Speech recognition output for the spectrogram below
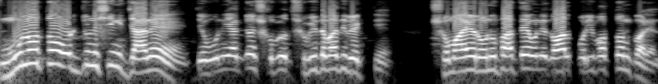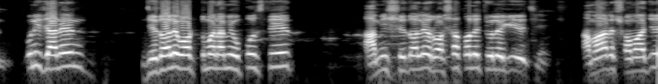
মূলত অর্জুন সিং জানে যে উনি একজন সুবি- সুবিধাবাদী ব্যক্তি। সময়ের অনুপাতে উনি দল পরিবর্তন করেন। উনি জানেন যে দলে বর্তমান আমি উপস্থিত আমি সে দলে রসাতলে চলে গিয়েছি। আমার সমাজে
